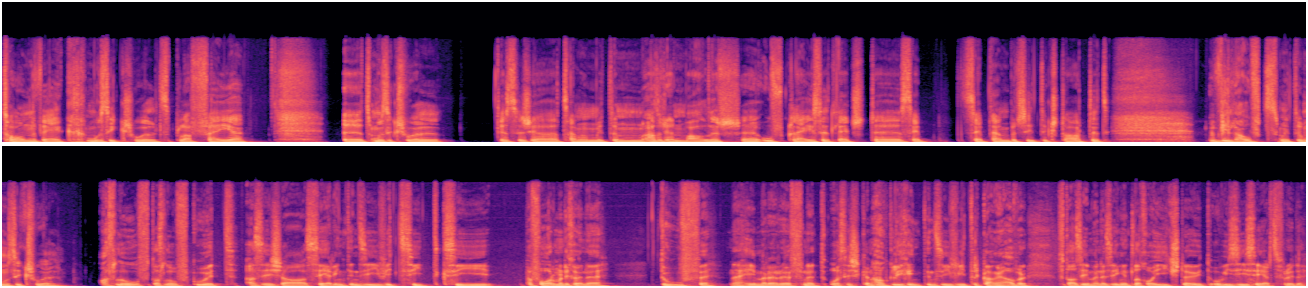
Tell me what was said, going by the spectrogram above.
Tonwerk Musikschule zu Plafeyen. Äh, die Musikschule, das ist ja zusammen mit dem Adrian Mahler äh, aufgeleistet. Letzten äh, Sep September seid ihr gestartet. Wie läuft es mit der Musikschule? Es läuft, das läuft gut. Es war eine sehr intensive Zeit, gewesen, bevor wir können taufen Dann haben wir eröffnet und es ist genau gleich intensiv weitergegangen. Aber auf das haben wir uns eigentlich auch eingestellt und wir sind sehr zufrieden.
